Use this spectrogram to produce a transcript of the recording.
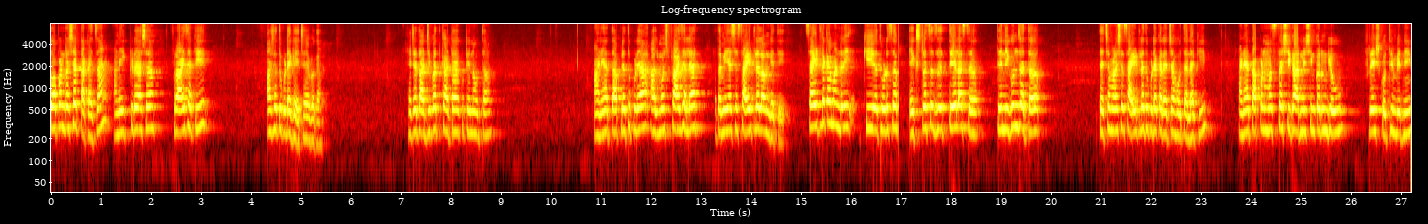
तो आपण रशात टाकायचा आणि इकडं अशा फ्रायसाठी अशा तुकड्या घ्यायच्या आहे बघा. ह्याच्यात अजिबात काटा कुठे नव्हता. आणि आता आपल्या तुकड्या ऑलमोस्ट फ्राय झाल्यात. आता मी अशा साईडला लावून घेते. साईडला काय मंडळी की थोडंसं एक्स्ट्राचं जे तेल असतं ते निघून जातं. त्याच्यामुळे अशा साईडला तुकड्या करायच्या होत आल्या की. आणि आता आपण मस्त अशी गार्निशिंग करून घेऊ फ्रेश कोथिंबीरनी.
